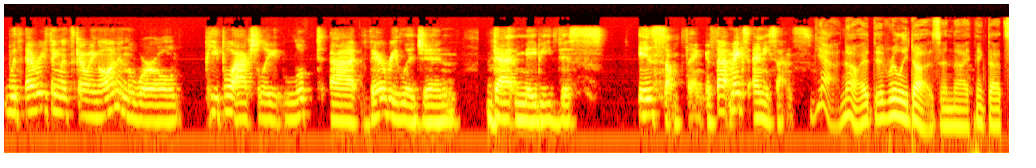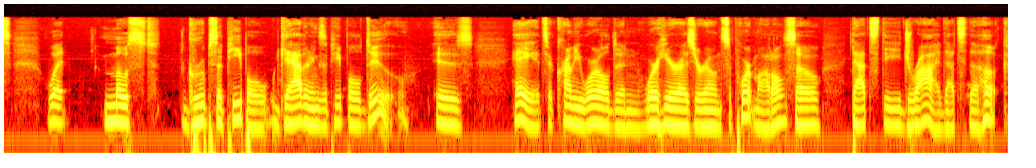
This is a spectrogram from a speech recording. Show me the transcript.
With everything that's going on in the world, people actually looked at their religion that maybe this is something, if that makes any sense. Yeah, no, it, it really does. And I think that's what most groups of people, gatherings of people do is hey, it's a crummy world and we're here as your own support model. So that's the drive, that's the hook.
